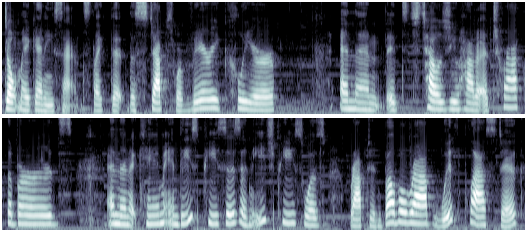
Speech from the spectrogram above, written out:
don't make any sense. Like the, the steps were very clear, and then it tells you how to attract the birds. And then it came in these pieces, and each piece was wrapped in bubble wrap with plastic.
